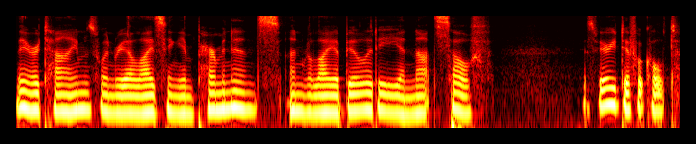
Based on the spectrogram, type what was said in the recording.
There are times when realizing impermanence, unreliability, and not self is very difficult.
